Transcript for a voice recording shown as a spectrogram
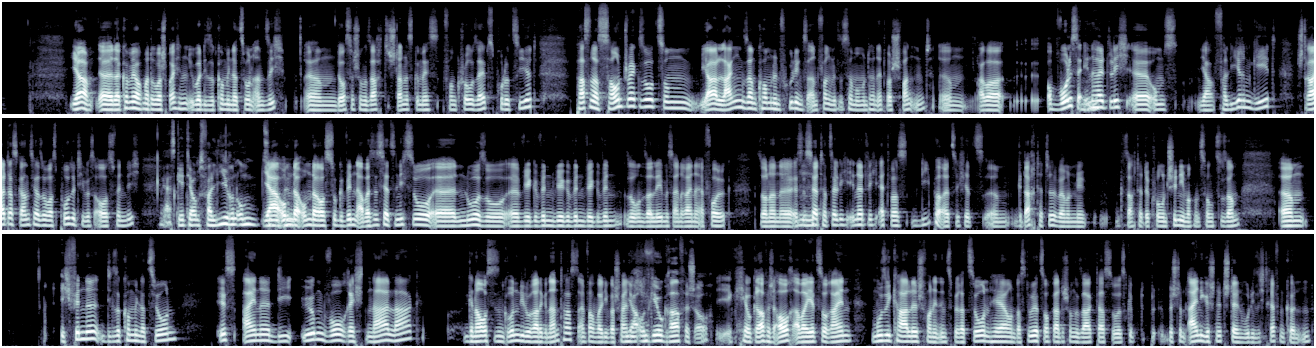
Ja, äh, da können wir auch mal drüber sprechen, über diese Kombination an sich. Ähm, du hast ja schon gesagt, standesgemäß von Crow selbst produziert. Passender Soundtrack so zum ja langsam kommenden Frühlingsanfang. Das ist ja momentan etwas schwankend. Ähm, aber äh, obwohl es ja mhm. inhaltlich äh, ums ja, Verlieren geht, strahlt das Ganze ja so was Positives aus, finde ich. Ja, es geht ja ums Verlieren, um zu Ja, um, da, um daraus zu gewinnen. Aber es ist jetzt nicht so, äh, nur so, äh, wir gewinnen, wir gewinnen, wir gewinnen. So, unser Leben ist ein reiner Erfolg. Sondern äh, es mhm. ist ja tatsächlich inhaltlich etwas deeper, als ich jetzt ähm, gedacht hätte, wenn man mir gesagt hätte, Crow und Shinny machen einen Song zusammen. Ähm, ich finde, diese Kombination ist eine, die irgendwo recht nahe lag, genau aus diesen Gründen, die du gerade genannt hast, einfach weil die wahrscheinlich. Ja, und geografisch auch. Geografisch auch, aber jetzt so rein musikalisch von den Inspirationen her und was du jetzt auch gerade schon gesagt hast, so es gibt bestimmt einige Schnittstellen, wo die sich treffen könnten,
